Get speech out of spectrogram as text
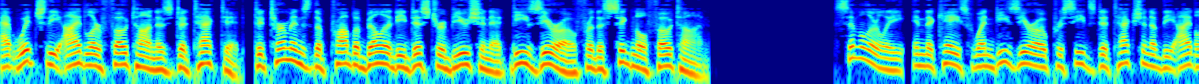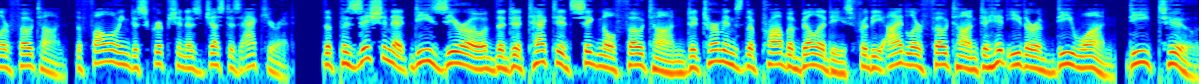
at which the idler photon is detected, determines the probability distribution at D0 for the signal photon." Similarly, in the case when D0 precedes detection of the idler photon, the following description is just as accurate. The position at d0 of the detected signal photon determines the probabilities for the idler photon to hit either of d1, d2,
